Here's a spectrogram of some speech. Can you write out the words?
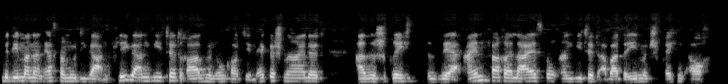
mit dem man dann erstmal nur die Gartenpflege anbietet, Rasen mit Unkraut in Hecke schneidet, also sprich sehr einfache Leistung anbietet, aber dementsprechend auch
